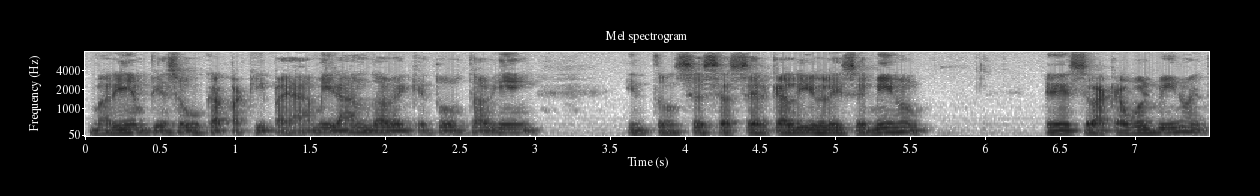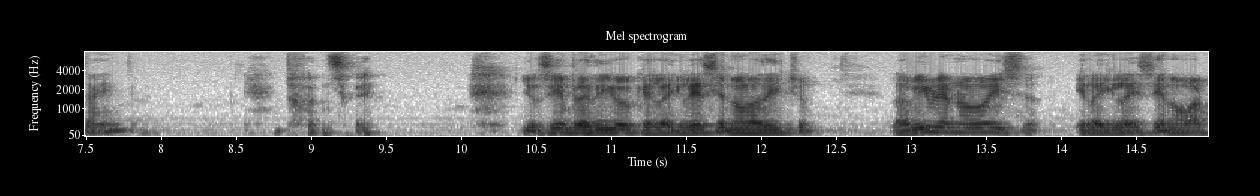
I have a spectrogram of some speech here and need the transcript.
María empieza a buscar para aquí, para allá, mirando a ver que todo está bien. Entonces se acerca al hijo y le dice, mi hijo, eh, se le acabó el vino a esta gente. Entonces, yo siempre digo que la iglesia no lo ha dicho, la Biblia no lo dice y la iglesia no lo ha,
